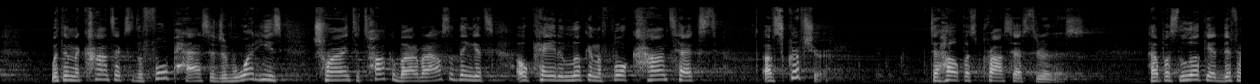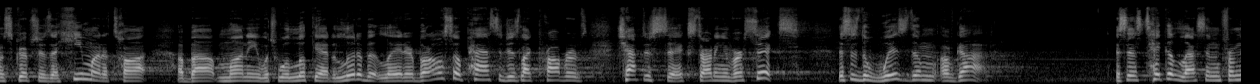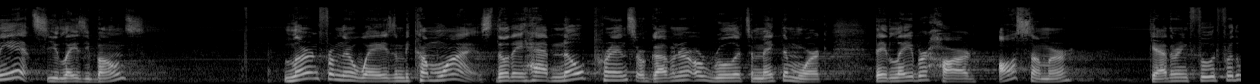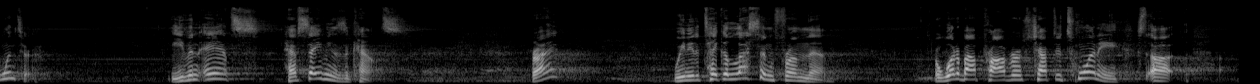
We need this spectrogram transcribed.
within the context of the full passage of what he's trying to talk about, but I also think it's okay to look in the full context of Scripture to help us process through this. Help us look at different scriptures that he might have taught about money, which we'll look at a little bit later, but also passages like Proverbs chapter 6, starting in verse 6. This is the wisdom of God. It says, Take a lesson from the ants, you lazy bones. Learn from their ways and become wise. Though they have no prince or governor or ruler to make them work, they labor hard all summer, gathering food for the winter. Even ants have savings accounts. Right? We need to take a lesson from them. Or what about Proverbs chapter 20, uh,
